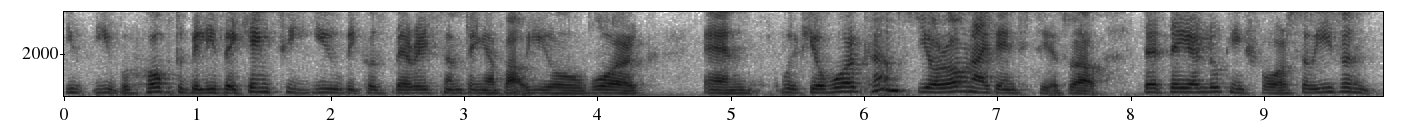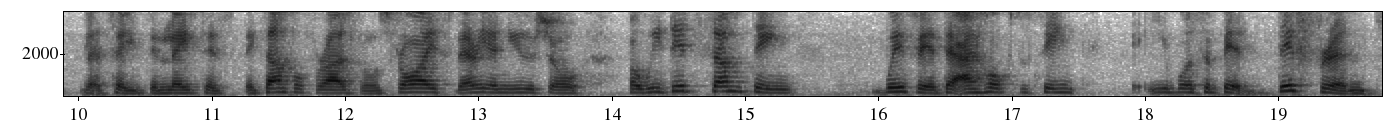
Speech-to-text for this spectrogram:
you, you hope to believe they came to you because there is something about your work. And with your work comes your own identity as well that they are looking for. So even let's say the latest example for us rolls royce very unusual but we did something with it that I hope to think it was a bit different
